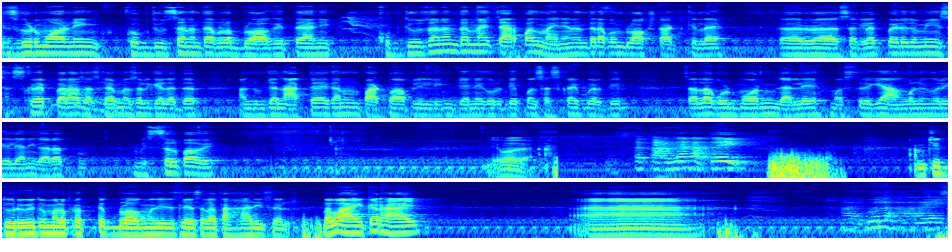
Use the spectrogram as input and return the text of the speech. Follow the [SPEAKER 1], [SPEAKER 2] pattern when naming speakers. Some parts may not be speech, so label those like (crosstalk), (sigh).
[SPEAKER 1] Guys good morning खूप दिवसानंतर आपला ब्लॉग येतो आहे आणि खूप दिवसानंतर नाही चार पाच महिन्यानंतर आपण ब्लॉग स्टार्ट केला आहे तर सगळ्यात पहिले तुम्ही सबस्क्राईब करा. सबस्क्राईब नसेल केलं तर. आणि तुमच्या नातेवाईकांना पण पाठवा आपली लिंक जेणेकरून ते पण सबस्क्राईब करतील. चला गुड मॉर्निंग झाले. मस्तपैकी आंघोळ विंगोळ गेली आणि घरात मिसल पावे हे बघा. आमची दुर्वी तुम्हाला प्रत्येक ब्लॉगमध्ये दिसली असेल आता हा दिसेल. बाबा हाय कर हाय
